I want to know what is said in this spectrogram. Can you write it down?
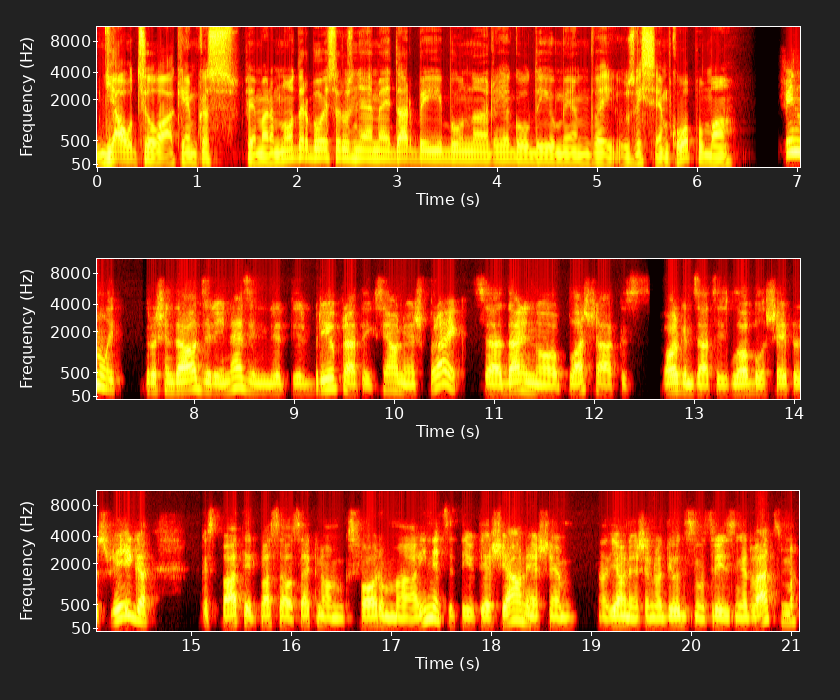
jau cilvēkiem, kas, piemēram, nodarbojas ar uzņēmēju darbību un ar ieguldījumiem, vai uz visiem kopumā? Finlit droši vien daudz arī nezina, ir, ir brīvprātīgs jauniešu projekts, daļa no plašākas organizācijas Global Shapers Riga, kas pati ir Pasaules ekonomikas fóruma iniciatīva tieši jauniešiem, jauniešiem no 20 līdz 30 gadu vecuma.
